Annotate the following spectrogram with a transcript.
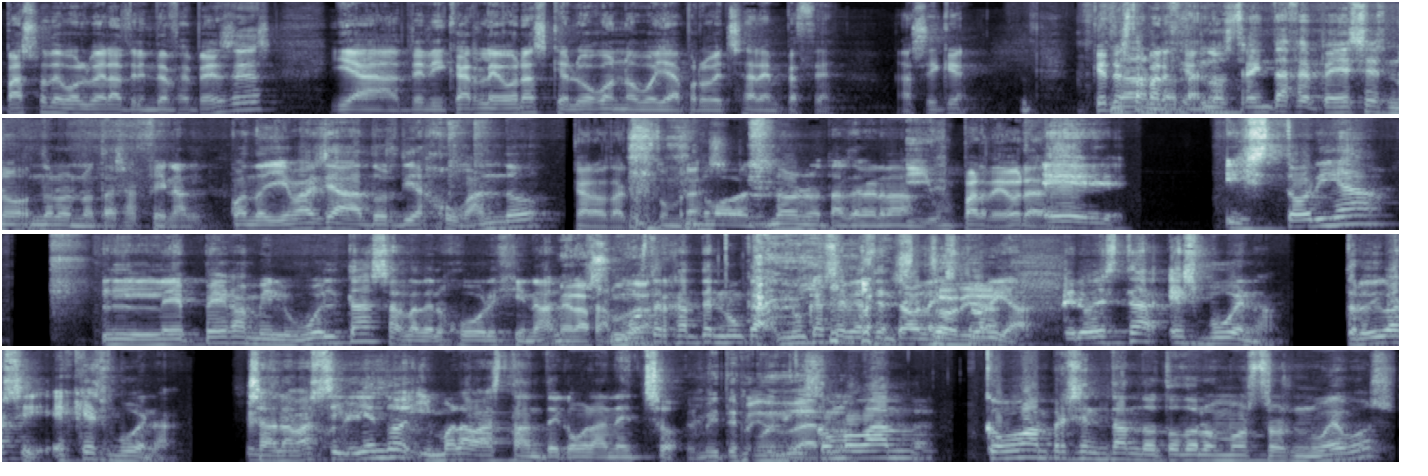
paso de volver a 30 FPS y a dedicarle horas que luego no voy a aprovechar en PC. Así que, ¿qué te No está lo notas. pareciendo? Los 30 FPS no, no los notas al final. Cuando llevas ya dos días jugando, Claro, te acostumbras. no, no lo notas de verdad. Y un par de horas. Eh, historia le pega mil vueltas a la del juego original. Me la O sea, suda. Monster Hunter nunca, nunca se había centrado en la historia, pero esta es buena. Te lo digo así, es que es buena. O sea, la vas siguiendo y mola bastante como la han hecho. Permíteme. ¿Cómo van, ¿Cómo van presentando todos los monstruos nuevos?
